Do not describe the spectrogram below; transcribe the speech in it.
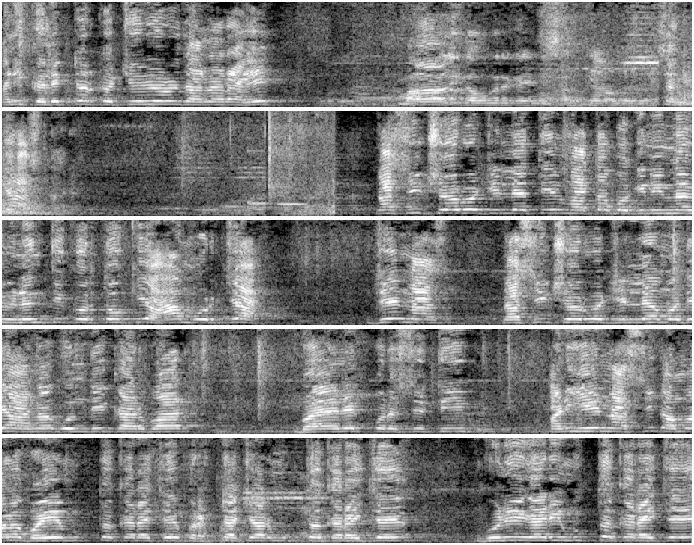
आणि कलेक्टर कचेरीवर जाणार आहे. महापालिका वगैरे काही नाही. संख्या संख्या असणार आहे. नाशिक शहर व जिल्ह्यातील माता भगिनींना विनंती करतो की हा मोर्चा जे नास नाशिक शहर व जिल्ह्यामध्ये अनागोंदी कारभार भयानक परिस्थिती आणि हे नाशिक आम्हाला भयमुक्त करायचे भ्रष्टाचार मुक्त करायचे गुन्हेगारी मुक्त करायचे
